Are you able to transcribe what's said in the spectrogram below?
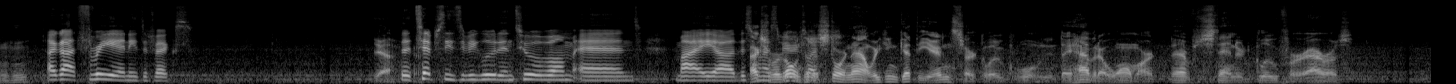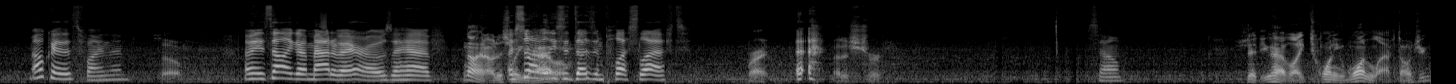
Mm-hmm. I got three I need to fix. Yeah. The tips need to be glued in two of them, and my uh, this one Actually, we're to going to the store now. We can get the insert glue. They have it at Walmart. They have standard glue for arrows. Okay, that's fine then. So I mean, it's not like I'm out of arrows. I have. no, I know this I still have have at least a dozen plus left. Right. that is true. So Shit, you have like 21 left, don't you?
